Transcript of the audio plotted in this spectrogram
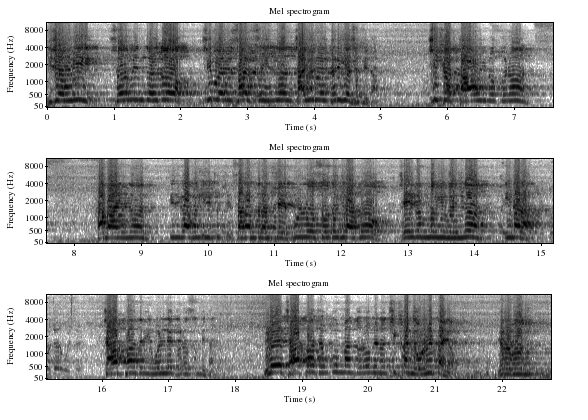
이제 우리 서민들도 집을 살 수 있는 자유를 드리겠습니다. 집값 다 올려놓고는 가만히 있는 일가구 일주택 사람들한테 불로소득이라고 세금 먹이고 있는 이 나라. 좌파들이 원래 그렇습니다. 왜 좌파 정권만 들어오면 집값이 오를까요? 여러분,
